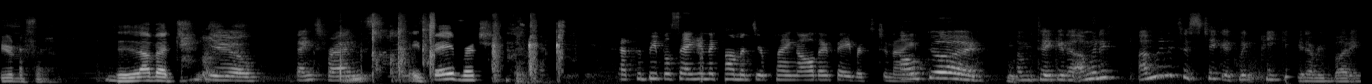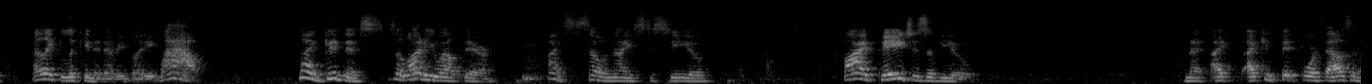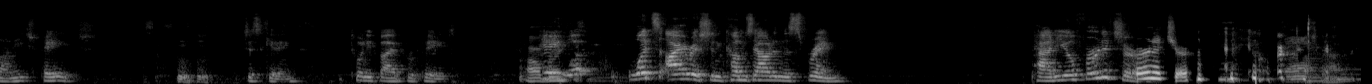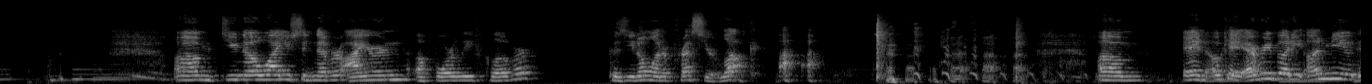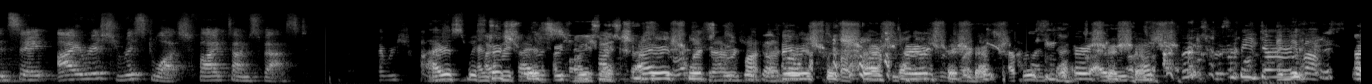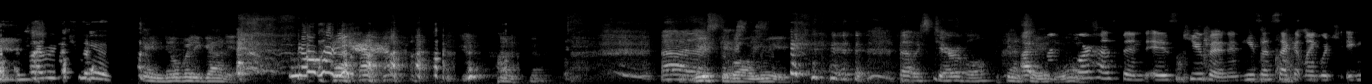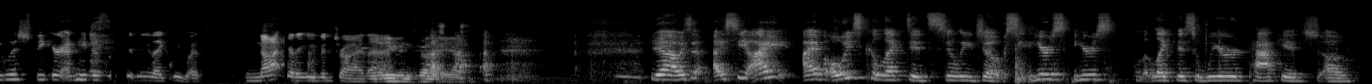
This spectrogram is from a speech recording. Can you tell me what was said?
Beautiful. Love it. Thank you. Thanks, friends. A favorite. Got some people saying in the comments you're playing all their favorites tonight. Oh, good. Hmm. I'm taking. A, I'm gonna. I'm gonna just take a quick peek at everybody. I like looking at everybody. Wow. My goodness, there's a lot of you out there. Oh, it's so nice to see you. Five pages of you. And I, I, I can fit 4,000 on each page. Just kidding. 25 per page. Aubrey, Hey, what what's Irish and comes out in the spring? Patio furniture. Furniture. Um, do you know why you should never iron a four-leaf clover? Because you don't want to press your luck. um, and okay, everybody unmute and say Irish wristwatch five times fast. Irish. Iris wish. Irish Iris wish. wish. Irish Irish wish. Irish Irish wish. Irish wish. Irish wish. Be done. Irish view. Okay, nobody got it. Nobody. Ah, that Least was of all me. good. that was terrible. I can't I- say it My poor once. husband is Cuban and he's a second language English speaker and he just looked at me like he was not gonna even try Not that. even try, yeah. Yeah, I was. I see. I I've always collected silly jokes. Here's here's like this weird package of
